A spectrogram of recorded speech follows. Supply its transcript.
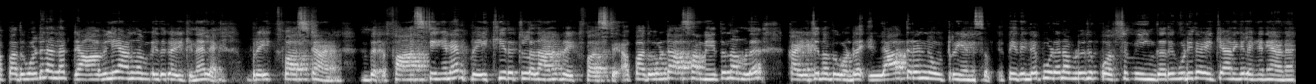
അപ്പൊ അതുകൊണ്ട് തന്നെ രാവിലെയാണ് നമ്മൾ ഇത് കഴിക്കുന്നത് അല്ലെ? ബ്രേക്ക്ഫാസ്റ്റ് ആണ്. ഫാസ്റ്റിങ്ങിനെ ബ്രേക്ക് ചെയ്തിട്ടുള്ളതാണ് ബ്രേക്ക്ഫാസ്റ്റ് അപ്പൊ അതുകൊണ്ട് ആ സമയത്ത് നമ്മൾ കഴിക്കുന്നത് കൊണ്ട് എല്ലാത്തരം ന്യൂട്രിയൻസും ഇപ്പൊ ഇതിന്റെ കൂടെ നമ്മളൊരു കുറച്ച് മീൻകറി കൂടി കഴിക്കുകയാണെങ്കിൽ എങ്ങനെയാണ്?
